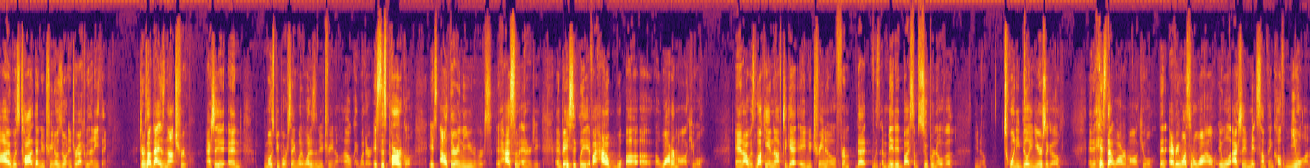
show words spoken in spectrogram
I was taught that neutrinos don't interact with anything. It turns out that is not true. Actually, and most people are saying, what, what is a neutrino? Okay, whatever. It's this particle. It's out there in the universe. It has some energy. And basically, if I had a, a, a water molecule, and I was lucky enough to get a neutrino from, that was emitted by some supernova, you know, 20 billion years ago, and it hits that water molecule, then every once in a while, it will actually emit something called a muon.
